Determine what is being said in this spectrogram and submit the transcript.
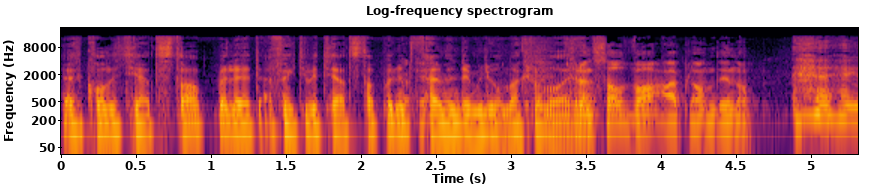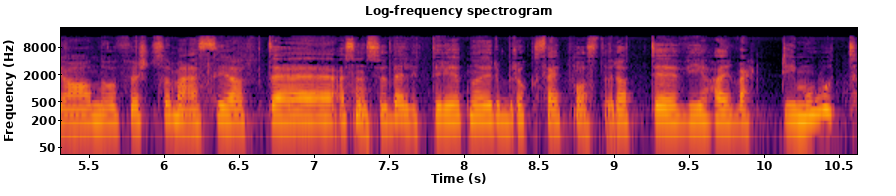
et kvalitetstap eller et effektivitetstap på rundt 500 millioner kroner året. Trønsdal, hva er planen din nå? Ja, nå først så må jeg si at eh, jeg syns jo det er litt drøyt når Brokseit påstår at eh, vi har vært imot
